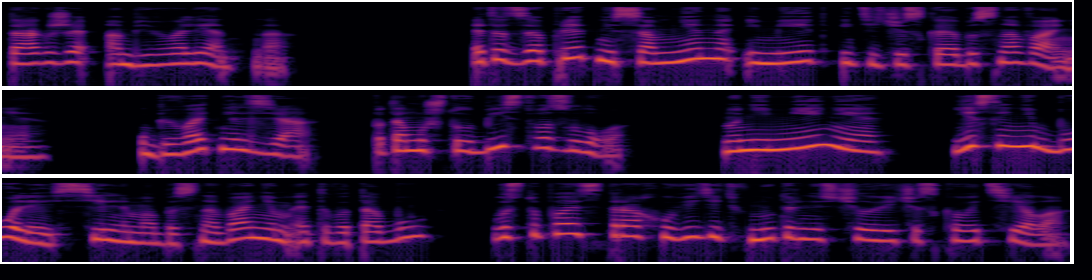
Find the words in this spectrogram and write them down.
также амбивалентно. Этот запрет, несомненно, имеет этическое обоснование. Убивать нельзя, потому что убийство – зло, но не менее если не более сильным обоснованием этого табу выступает страх увидеть внутренность человеческого тела,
